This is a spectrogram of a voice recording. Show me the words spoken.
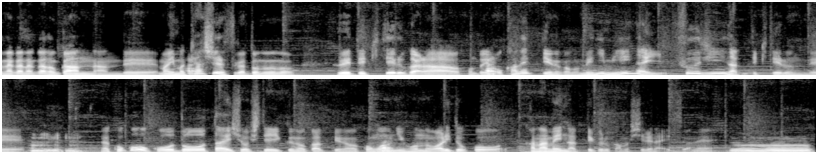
なかなかのがんなんで、まあ、今、はい。キャッシュレスがどんどんどんどん増えてきてるから、本当にはい。お金っていうのがもう目に見えない数字になってきてるんで、ここをこうどう対処していくのかっていうのは、今後の日本の割とこう要になってくるかもしれないですよね。うーん。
